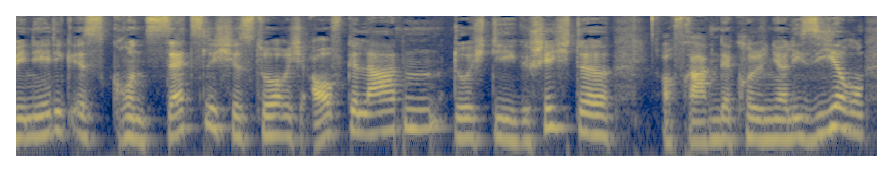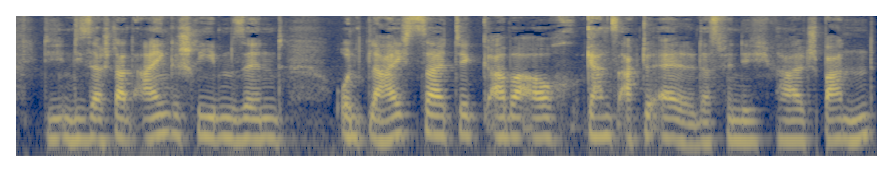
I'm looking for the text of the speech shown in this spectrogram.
Venedig ist grundsätzlich historisch aufgeladen durch die Geschichte, auch Fragen der Kolonialisierung, die in dieser Stadt eingeschrieben sind und gleichzeitig aber auch ganz aktuell. Das finde ich halt spannend.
